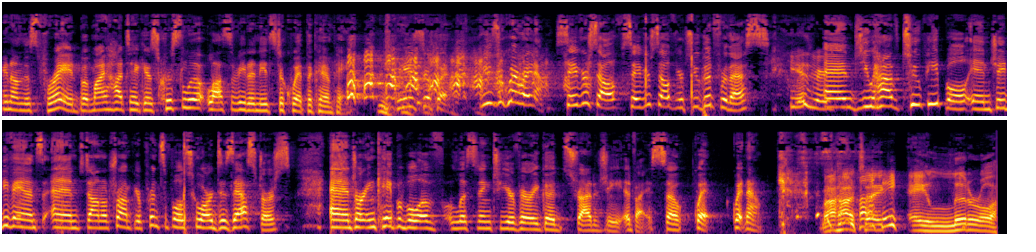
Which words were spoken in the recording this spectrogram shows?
on this parade, but my hot take is Chris LaCivita needs to quit the campaign. he needs to quit. He needs to quit right now. Save yourself. Save yourself. You're too good for this. He is very. And you have two people in J.D. Vance and Donald Trump, your principals, who are disasters and are incapable of listening to your very good strategy advice. So quit. Quit now. My hot take: a literal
